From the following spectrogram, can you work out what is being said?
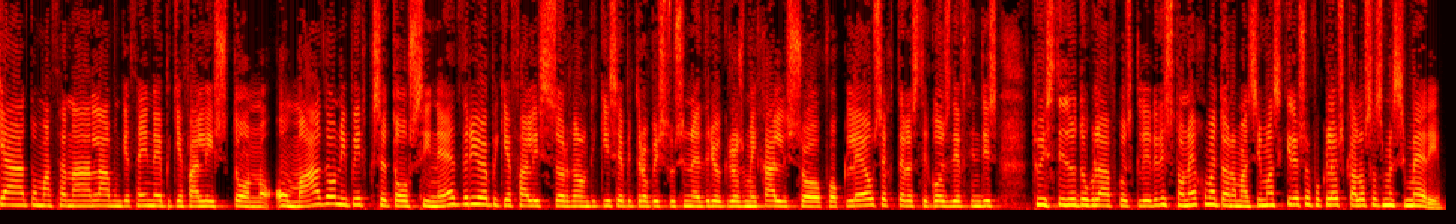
ποια άτομα θα αναλάβουν και θα είναι επικεφαλής των ομάδων. Υπήρξε το συνέδριο, επικεφαλής της Οργανωτικής Επιτροπής του Συνεδρίου, κ. Μιχάλης Σοφοκλέους, εκτελεστικός διευθυντής του Ινστιτούτου Γλάφκο Κληρίδης. Τον έχουμε τώρα μαζί μας. Κύριε Σοφοκλέους, καλό σας μεσημέρι.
